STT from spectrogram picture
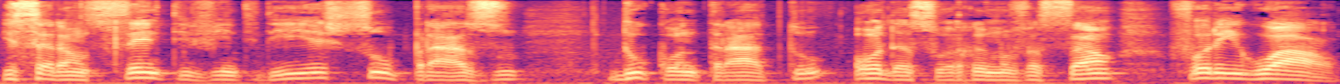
e serão 120 dias se o prazo do contrato ou da sua renovação for igual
